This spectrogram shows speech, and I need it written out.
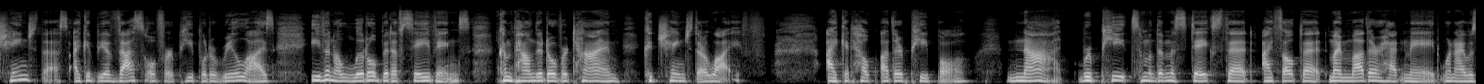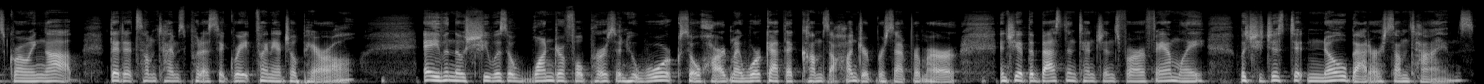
change this. I could be a vessel for people to realize even a little bit of savings compounded over time could change their life. I could help other people not repeat some of the mistakes that I felt that my mother had made when I was growing up, that it sometimes put us at great financial peril. Even though she was a wonderful person who worked so hard, my work ethic comes 100% from her. And she had the best intentions for our family, but she just didn't know better sometimes.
